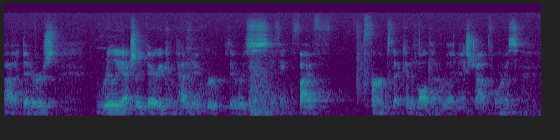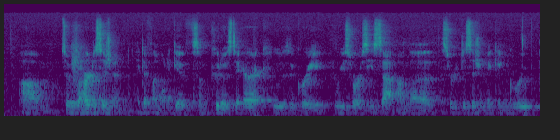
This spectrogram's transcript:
uh, bidders, really actually very competitive group. There was, I think, five firms that could have all done a really nice job for us. Um, so it was a hard decision. I definitely want to give some kudos to Eric, who is a great resource. He sat on the, the sort of decision-making group,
